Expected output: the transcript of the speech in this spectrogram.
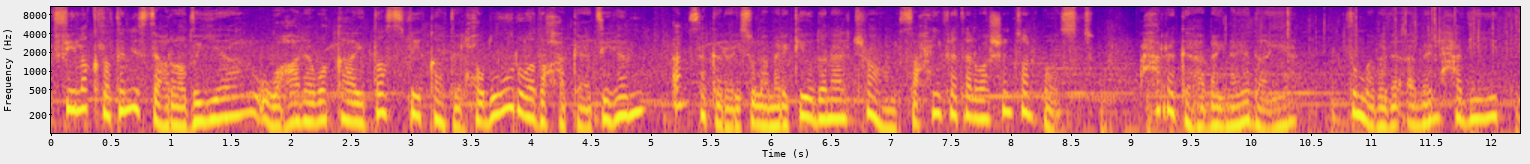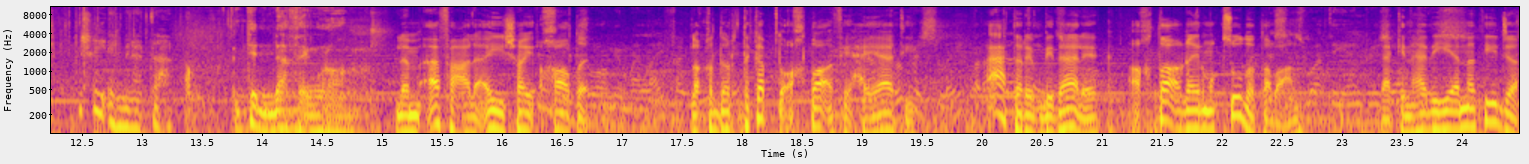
في لقطة استعراضية وعلى وقع تصفيقات الحضور وضحكاتهم أمسك الرئيس الأمريكي دونالد ترامب صحيفة الواشنطن بوست. حركها بين يديه ثم بدأ بالحديث بشيء من التهكم. لم أفعل أي شيء خاطئ. لقد ارتكبت أخطاء في حياتي. أعترف بذلك. أخطاء غير مقصودة طبعا. لكن هذه هي النتيجة.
